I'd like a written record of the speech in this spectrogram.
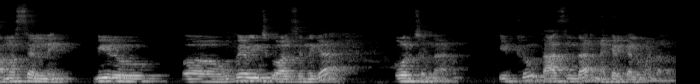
సమస్యల్ని మీరు ఉపయోగించుకోవాల్సిందిగా కోరుచున్నాను. ఇట్లు తహసీల్దార్ నకరికల్ మండలం.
